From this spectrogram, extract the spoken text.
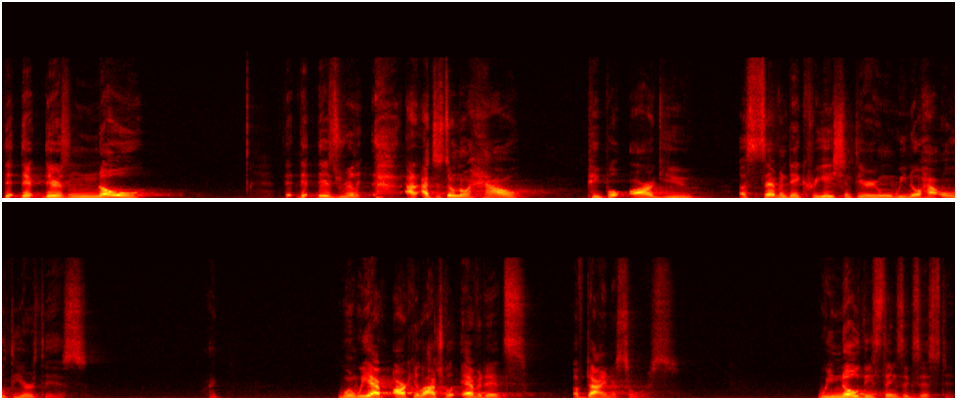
There's no there's really, I just don't know how people argue a seven day creation theory when we know how old the earth is. Right? When we have archaeological evidence of dinosaurs, we know these things existed.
